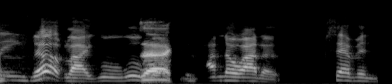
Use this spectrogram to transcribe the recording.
taking things up like woo woo. Exactly. I know out of seven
